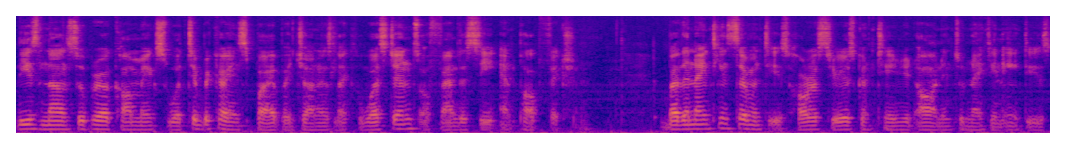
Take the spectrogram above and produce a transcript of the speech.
These non superhero comics were typically inspired by genres like westerns or fantasy and pulp fiction. By the 1970s, horror series continued on into 1980s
